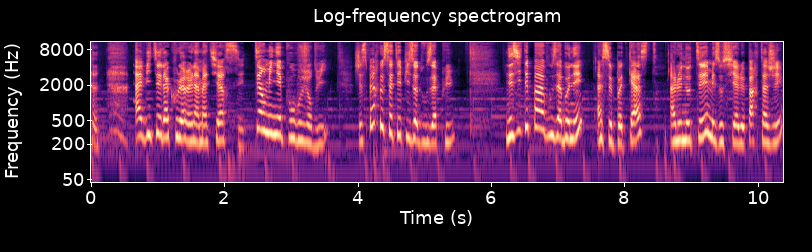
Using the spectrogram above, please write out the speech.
habiter la couleur et la matière, c'est terminé pour aujourd'hui. J'espère que cet épisode vous a plu. N'hésitez pas à vous abonner à ce podcast, à le noter, mais aussi à le partager.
